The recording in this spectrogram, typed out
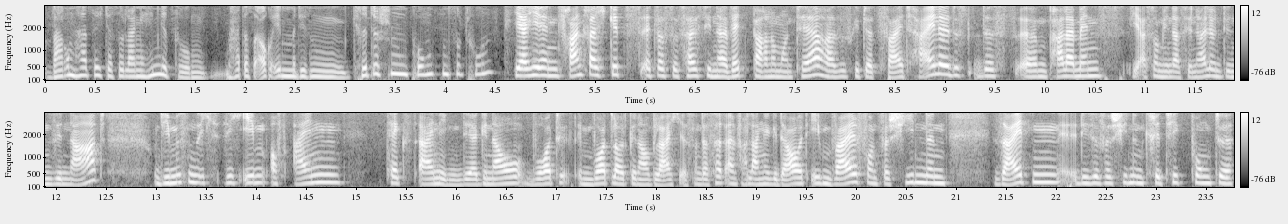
Warum hat sich das so lange hingezogen? Hat das auch eben mit diesen kritischen Punkten zu tun? Ja, hier in Frankreich gibt es etwas, das heißt die Navette parlementaire. Also es gibt ja zwei Teile des, des ähm, Parlaments, die Assemblée nationale und den Senat. Und die müssen sich, sich eben auf einen Text einigen, der genau Wort, im Wortlaut genau gleich ist. Und das hat einfach lange gedauert, eben weil von verschiedenen Seiten diese verschiedenen Kritikpunkte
